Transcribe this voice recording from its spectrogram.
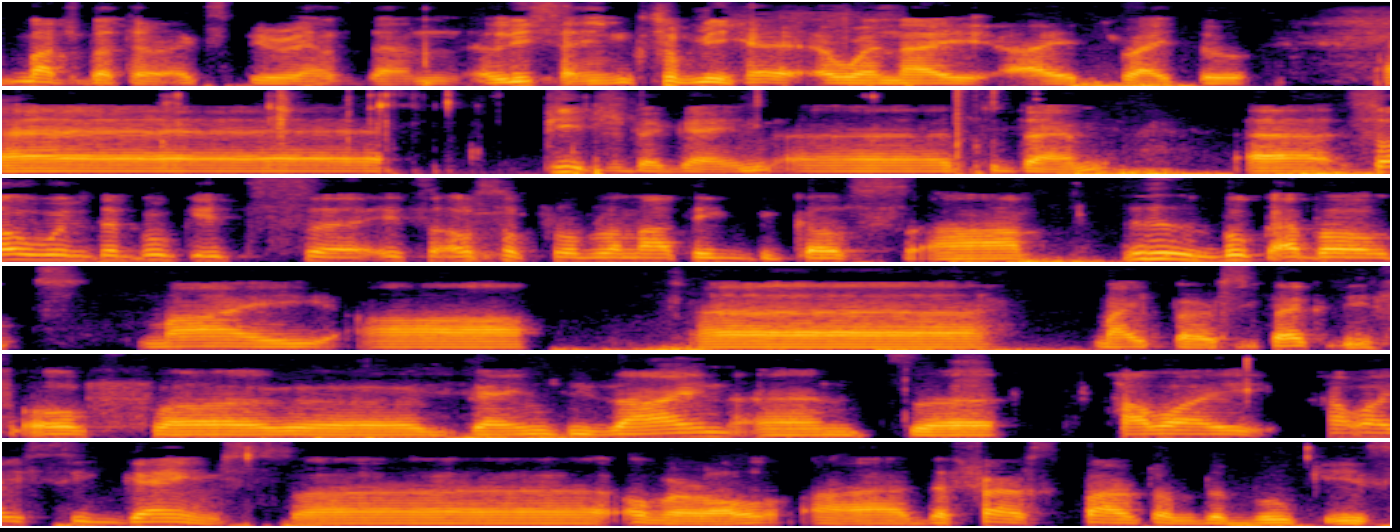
much better experience than listening to me when I, I try to pitch the game to them. Uh, so with the book, it's uh, it's also problematic because uh, this is a book about my uh, uh, my perspective of game design and how I how I see games overall. the first part of the book is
